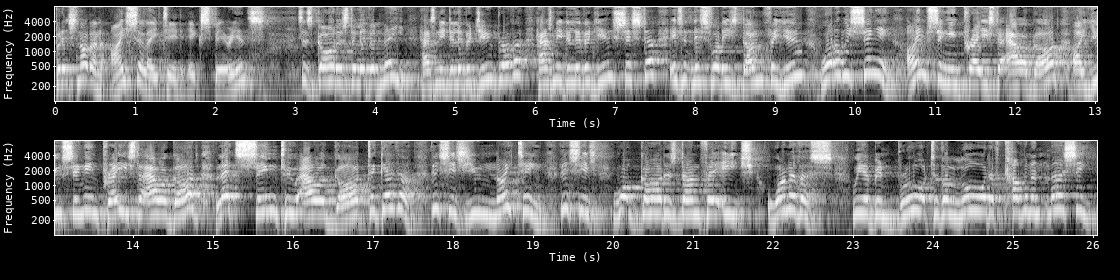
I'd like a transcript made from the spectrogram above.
but it's not an isolated experience says, God has delivered me. Hasn't He delivered you, brother? Hasn't He delivered you, sister? Isn't this what He's done for you? What are we singing? I'm singing praise to our God. Are you singing praise to our God? Let's sing to our God together. This is uniting. This is what God has done for each one of us. We have been brought to the Lord of covenant mercy.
